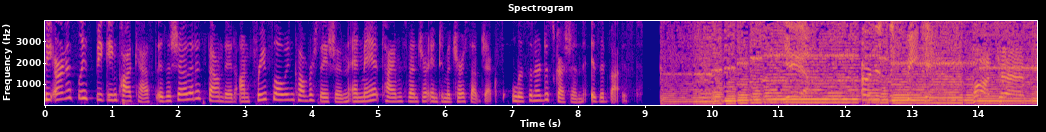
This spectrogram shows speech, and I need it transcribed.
The Earnestly Speaking podcast is a show that is founded on free flowing conversation and may at times venture into mature subjects. Listener discretion is advised. Yeah, earnestly speaking, podcast.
